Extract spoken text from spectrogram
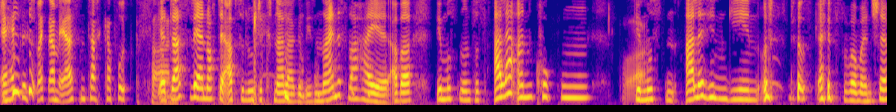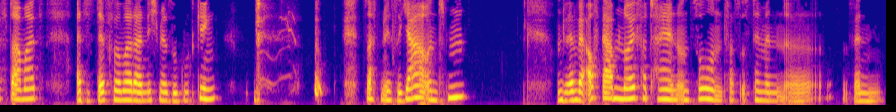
er hätte es direkt am ersten Tag kaputt gefahren. Ja, das wäre noch der absolute Knaller gewesen. Nein, es war heil, aber wir mussten uns das alle angucken. Boah. Wir mussten alle hingehen und das Geilste war mein Chef damals, als es der Firma dann nicht mehr so gut ging. sagten wir so, ja und hm. Und wenn wir Aufgaben neu verteilen und so, und was ist denn, wenn, äh, wenn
